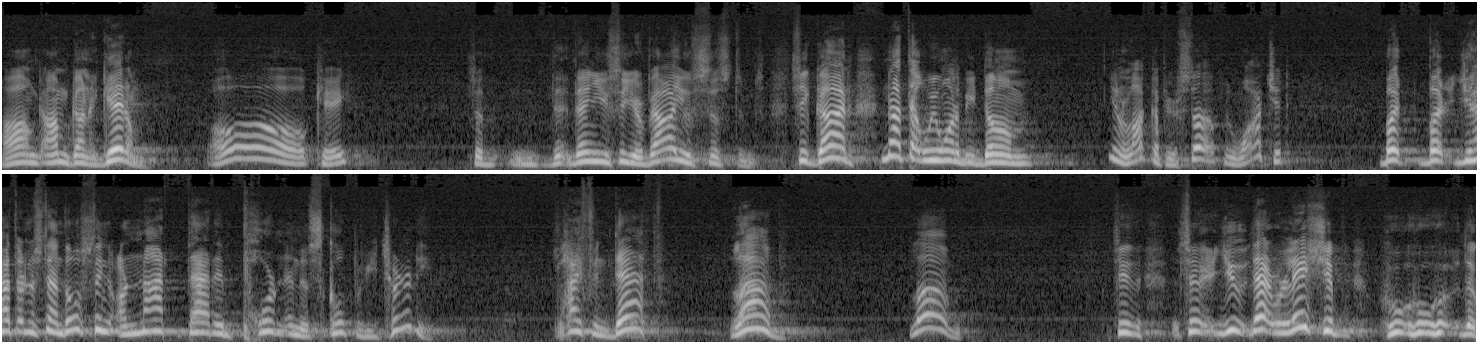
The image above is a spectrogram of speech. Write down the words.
I'm, I'm going to get them. Oh, okay. So th- then you see your value systems. See, God, not that we want to be dumb, you know, lock up your stuff and watch it, but, but you have to understand those things are not that important in the scope of eternity. Life and death, love, love. See, so you that relationship who, who, the,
